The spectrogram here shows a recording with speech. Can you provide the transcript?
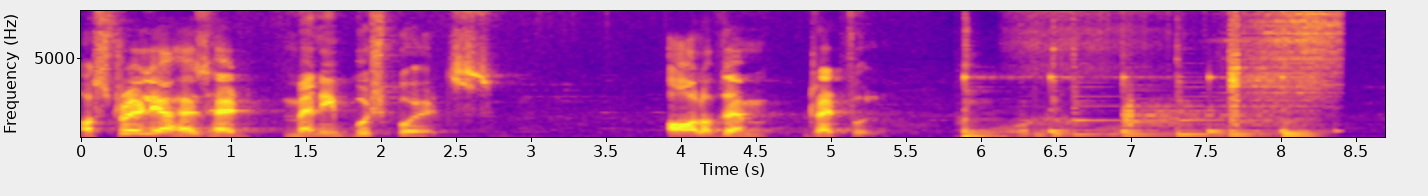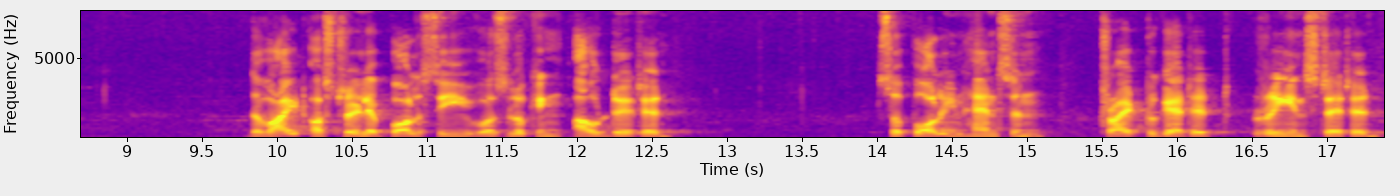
Australia has had many bush poets, all of them dreadful. The White Australia policy was looking outdated, so Pauline Hanson tried to get it reinstated.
